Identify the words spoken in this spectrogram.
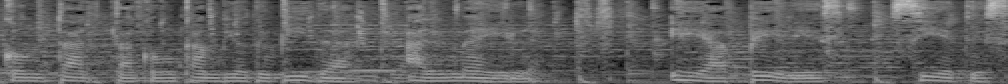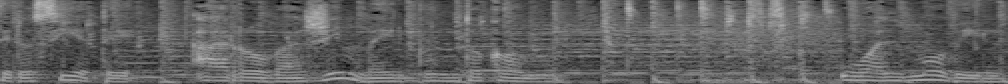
Contacta con Cambio de Vida al mail eaperez707 arroba gmail.com o al móvil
